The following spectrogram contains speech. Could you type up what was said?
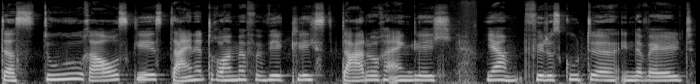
dass du rausgehst, deine Träume verwirklichst, dadurch eigentlich ja für das Gute in der Welt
